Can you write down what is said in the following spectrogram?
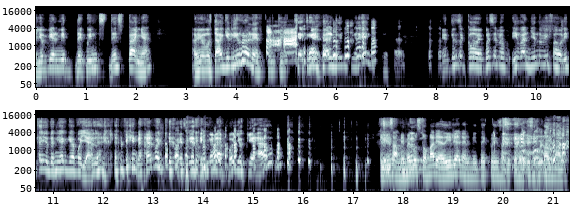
yo vi el Meet the Queens de España, a mí me gustaba Kelly Roller, porque se trae algo diferente. Entonces, como después se me iban yendo mis favoritas, yo tenía que apoyarla hasta el final, porque decía, si no apoyo, ¿qué hago? A mí me gustó María Dilia en el Meet the Queens, así que no te sientas mal.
